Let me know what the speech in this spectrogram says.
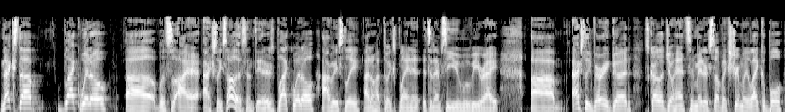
next up, Black Widow. Uh, this is, I actually saw this in theaters. Black Widow, obviously, I don't have to explain it. It's an MCU movie, right? Um, actually very good. Scarlett Johansson made herself extremely likable.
